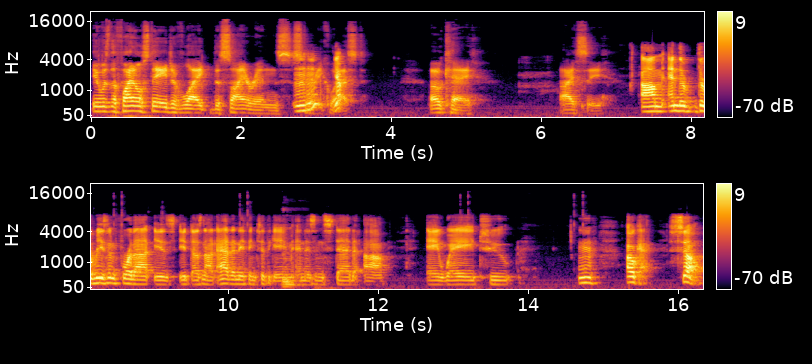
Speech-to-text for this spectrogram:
It was the final stage of like the Sirens Mhm, story yep. Okay, I see. Um, and the the reason for that is it does not add anything to the game and is instead uh, a way to. Mm, okay, so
